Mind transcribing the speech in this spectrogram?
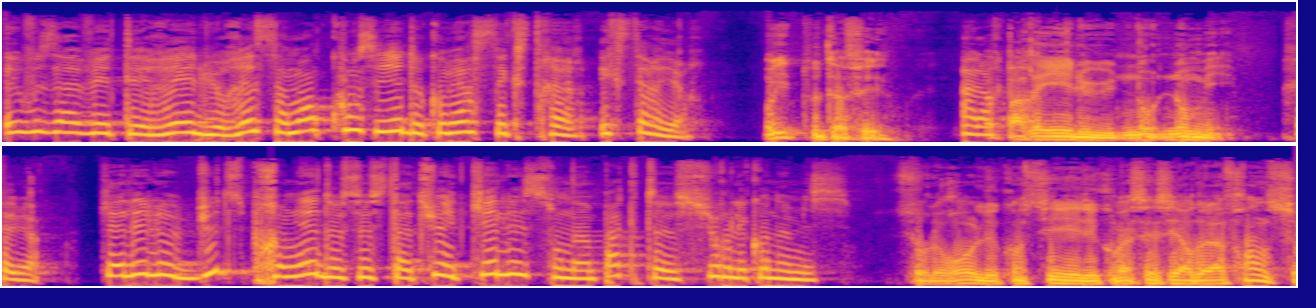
Et vous avez été réélu récemment conseiller de commerce extérieur. Oui, tout à fait. Alors, Pas réélu, no- nommé. très bien. Quel est le but premier de ce statut et quel est son impact sur l'économie? Sur le rôle de conseiller du commerce extérieur de la France,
